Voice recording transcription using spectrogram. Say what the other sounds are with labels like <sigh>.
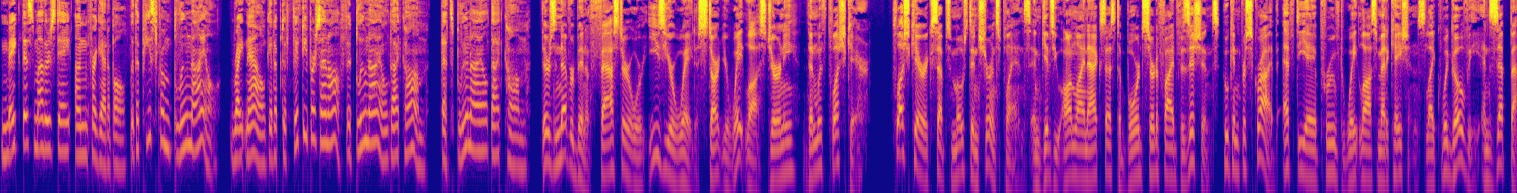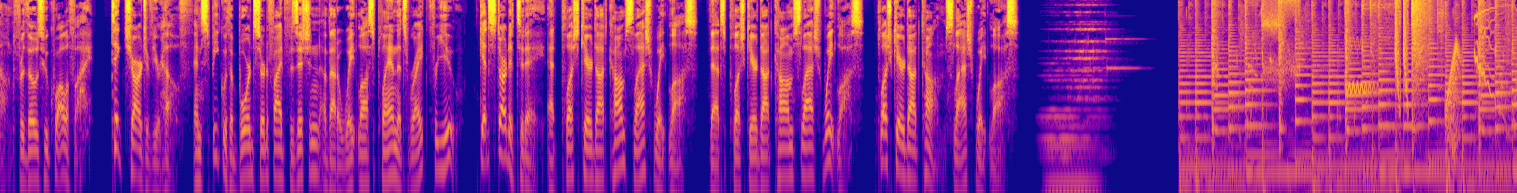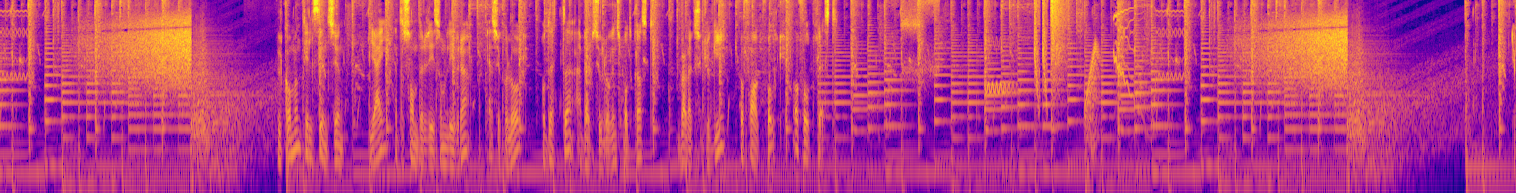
Make this Mother's Day unforgettable with a piece from Blue Nile. Right now, get up to 50% off at BlueNile.com. That's BlueNile.com. There's never been a faster or easier way to start your weight loss journey than with PlushCare. PlushCare accepts most insurance plans and gives you online access to board-certified physicians who can prescribe FDA-approved weight loss medications like Wigovi and Zepbound for those who qualify. Take charge of your health and speak with a board-certified physician about a weight loss plan that's right for you. Get started today at plushcare.com slash weight loss. That's plushcare.com slash weight loss. plushcare.com slash weight loss. Velkommen til Sinnsyn. Jeg heter Sondre Risom Livre, er psykolog, og dette er Webpsykologens podkast. Hverdagspsykologi for fagfolk og folk flest.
